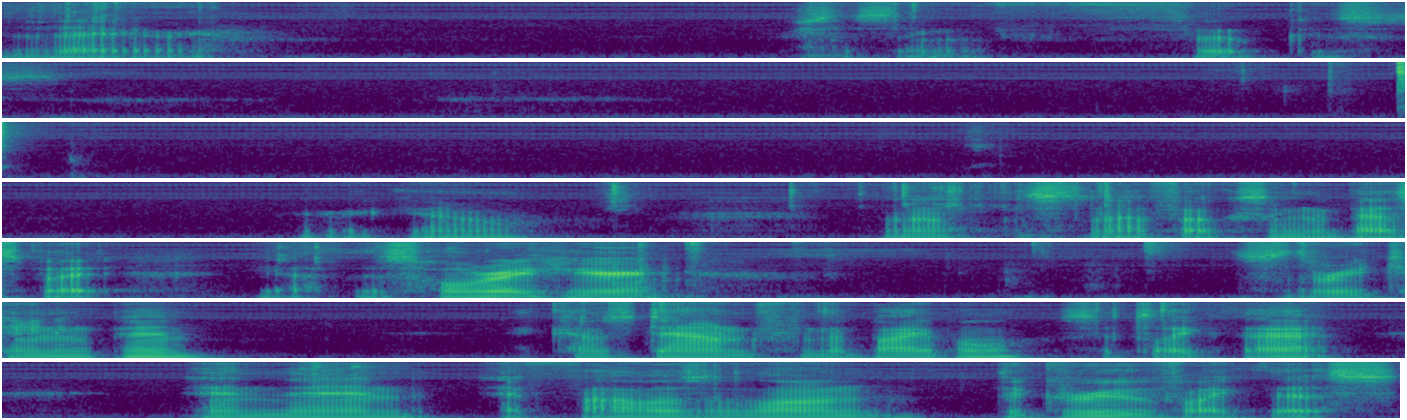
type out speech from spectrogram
there. This thing? Focus. There we go. Well, it's not focusing the best, but yeah, this hole right here, this is the retaining pin. It comes down from the Bible, sits like that, and then it follows along the groove like this.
